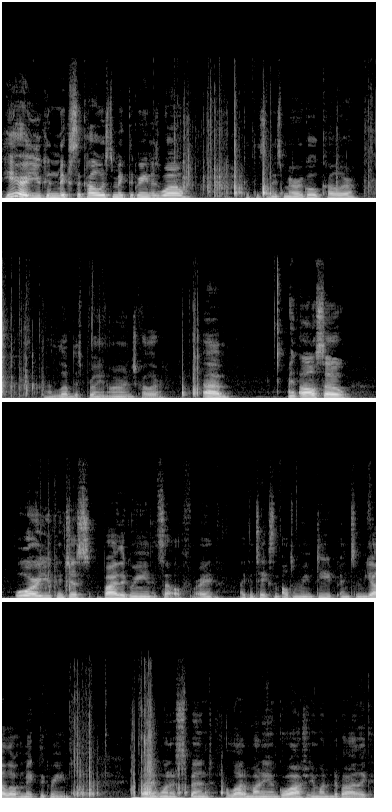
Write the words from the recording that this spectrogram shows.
here you can mix the colors to make the green as well. Got this nice marigold color. I love this brilliant orange color. Um, and also, or you can just buy the green itself, right? I can take some ultramarine deep and some yellow and make the green. If I didn't want to spend a lot of money on gouache and wanted to buy like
